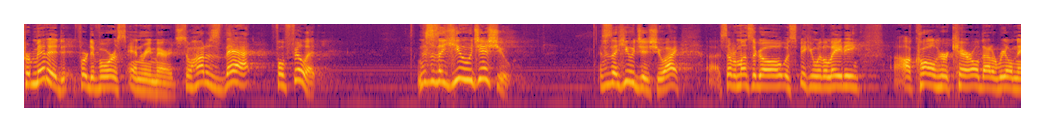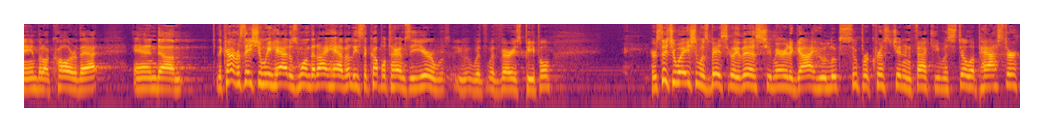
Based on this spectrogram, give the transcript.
permitted for divorce and remarriage. So, how does that fulfill it? And this is a huge issue. This is a huge issue. I, uh, several months ago, was speaking with a lady. I'll call her Carol, not a real name, but I'll call her that. And um, the conversation we had is one that I have at least a couple times a year with, with, with various people. Her situation was basically this she married a guy who looked super Christian. In fact, he was still a pastor.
